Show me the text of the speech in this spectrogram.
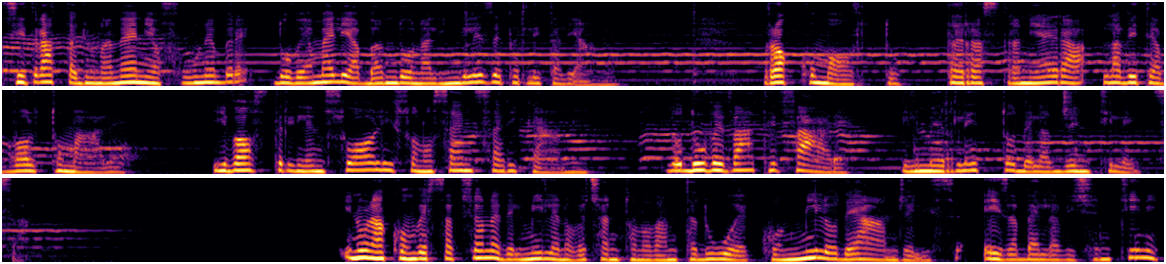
Si tratta di una nenia funebre dove Amelia abbandona l'inglese per l'italiano. Rocco morto, terra straniera l'avete avvolto male. I vostri lenzuoli sono senza ricami lo dovevate fare, il merletto della gentilezza. In una conversazione del 1992 con Milo De Angelis e Isabella Vicentini,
